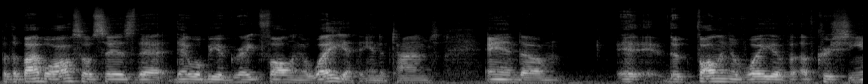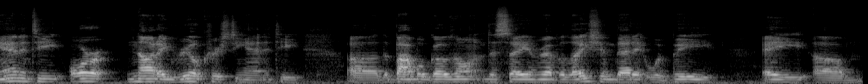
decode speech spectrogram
But the Bible also says that there will be a great falling away at the end of times, and um, it, the falling away of, of Christianity or not a real Christianity. Uh, the Bible goes on to say in Revelation that it would be a um,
